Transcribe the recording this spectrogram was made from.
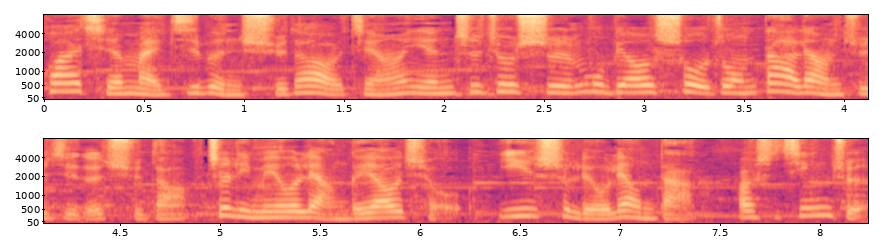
花钱买基本渠道，简而言之就是目标受众大量聚集的渠道。这里面有两个要求：一是流量大，二是精准，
